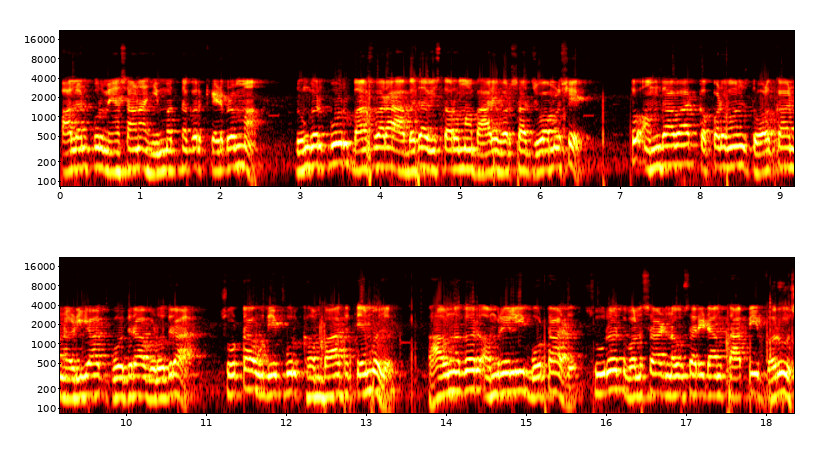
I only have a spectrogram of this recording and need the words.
પાલનપુર, મહેસાણા, હિંમતનગર, ખેડબ્રહ્મા ડુંગરપુર, બાંસવાડા આ બધા વિસ્તારોમાં ભારે વરસાદ જોવા મળશે. તો અમદાવાદ કપડવંશ ધોળકા, નડિયાદ, ગોધરા, વડોદરા, છોટા ઉદેપુર, ખંભાત તેમજ ભાવનગર, અમરેલી, બોટાદ, સુરત, વલસાડ, નવસારી ડાંગ, તાપી, ભરૂચ,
